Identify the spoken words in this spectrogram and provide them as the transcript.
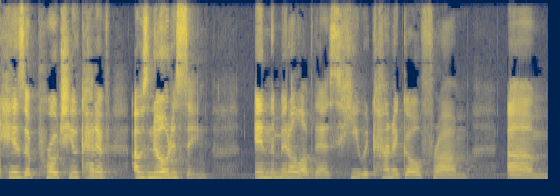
his approach, he would kind of I was noticing in the middle of this, he would kind of go from, um,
